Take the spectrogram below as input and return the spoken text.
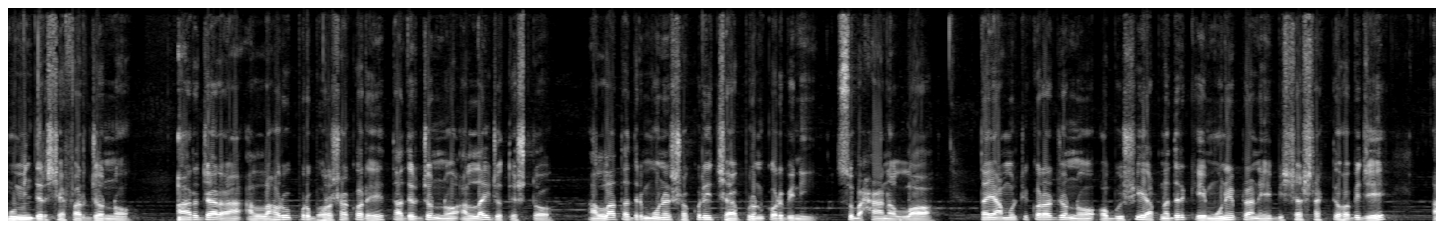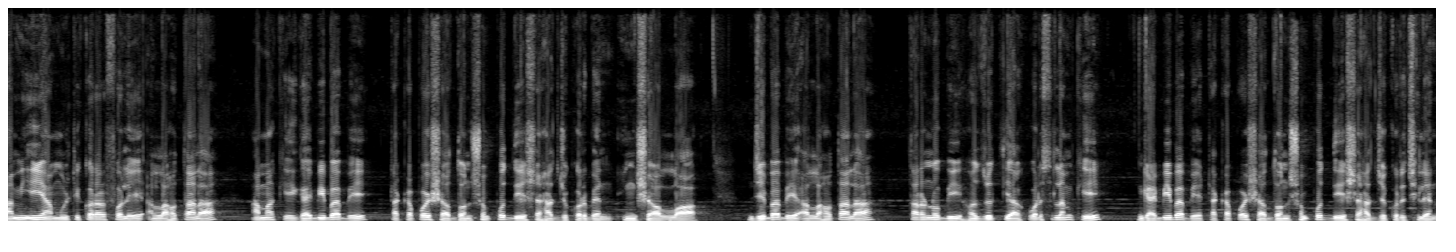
মুমিনদের শেফার জন্য। আর যারা আল্লাহর উপর ভরসা করে, তাদের জন্য আল্লাহই যথেষ্ট। আল্লাহ তাদের মনের সকল ইচ্ছা পূরণ করবেনি সুবাহান আল্লাহ তাই আমলটি করার জন্য অবশ্যই আপনাদেরকে মনে প্রাণে বিশ্বাস রাখতে হবে যে, আমি এই আমলটি করার ফলে আল্লাহ তালা আমাকে গাইবীভাবে টাকা পয়সা ধন সম্পদ দিয়ে সাহায্য করবেন, ইনশাআল্লাহ। যেভাবে আল্লাহ তালা তার নবী হজরত ইয়াকুব আলাইসাল্লামকে গাইবীভাবে টাকা পয়সা ধন সম্পদ দিয়ে সাহায্য করেছিলেন।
